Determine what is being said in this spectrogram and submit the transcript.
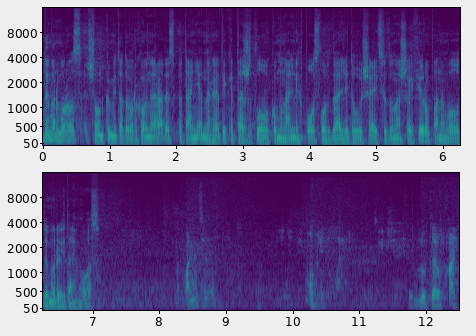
Володимир Мороз, член комітету Верховної Ради з питань енергетики та житлово-комунальних послуг, далі долучається до нашого ефіру. Пане Володимире, вітаємо вас. Нормально це? Ну, це в хаті.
